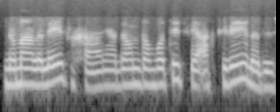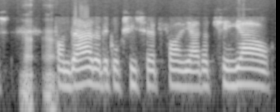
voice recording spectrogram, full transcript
normale leven gaan, ja, dan, dan wordt dit weer actueler. Dus ja, ja. vandaar dat ik ook zoiets heb van ja, dat signaal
